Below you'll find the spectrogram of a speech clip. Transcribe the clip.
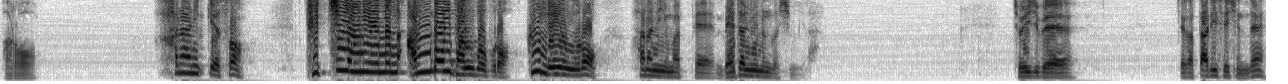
바로 하나님께서 듣지 아니하면 안 될 방법으로 그 내용으로 하나님 앞에 매달리는 것입니다. 저희 집에 제가 딸이 셋인데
